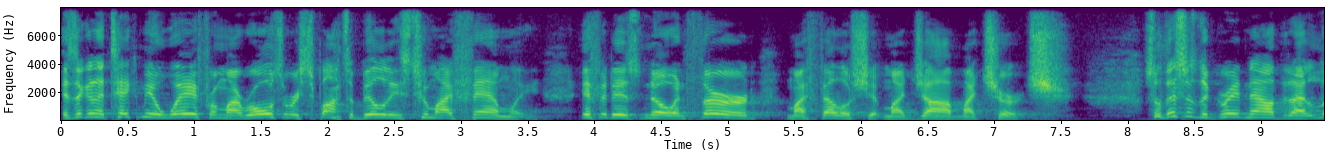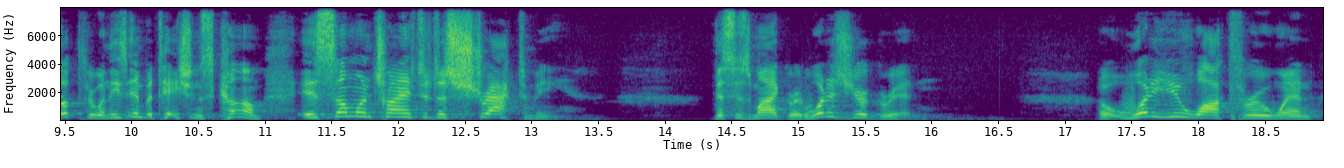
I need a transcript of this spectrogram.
Is it going to take me away from my roles and responsibilities to my family? If it is, no. And third, my fellowship, my job, my church. So this is the grid now that I look through when these invitations come. Is someone trying to distract me? This is my grid. What is your grid? What do you walk through when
